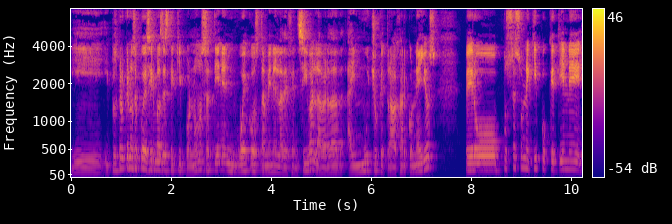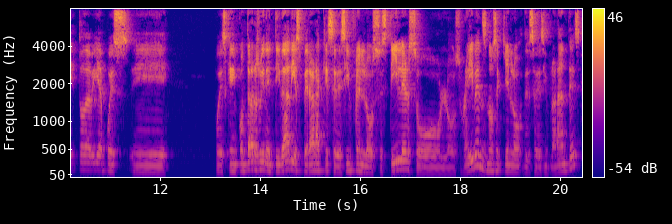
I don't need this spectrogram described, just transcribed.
Y, pues creo que no se puede decir más de este equipo, ¿no? O sea, tienen huecos también en la defensiva, la verdad hay mucho que trabajar con ellos, pero pues es un equipo que tiene todavía pues, eh, pues que encontrar su identidad y esperar a que se desinflen los Steelers o los Ravens, no sé quién lo, se desinflará antes,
